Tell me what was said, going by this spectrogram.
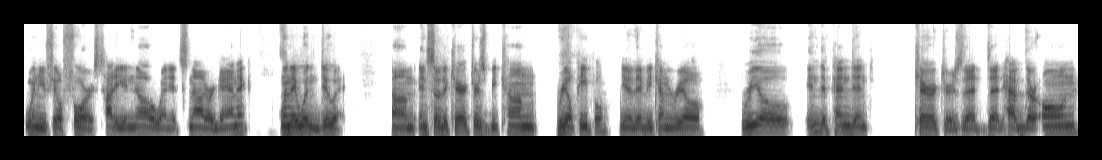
when you feel forced? How do you know when it's not organic? When they wouldn't do it. Um, and so the characters become real people. You know, they become real, real independent characters that that have their own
